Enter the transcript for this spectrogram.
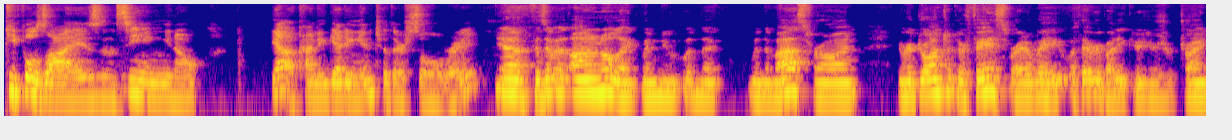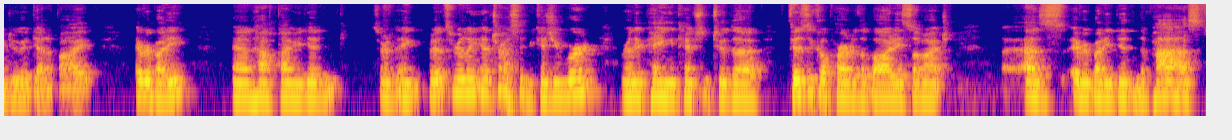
people's eyes and seeing you know yeah, kind of getting into their soul, right? Yeah, because it was I don't know, like when you when the when the masks were on, you were drawn to their face right away with everybody because you're trying to identify everybody, and half time you didn't sort of thing. But it's really interesting because you weren't really paying attention to the physical part of the body so much uh, as everybody did in the past,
